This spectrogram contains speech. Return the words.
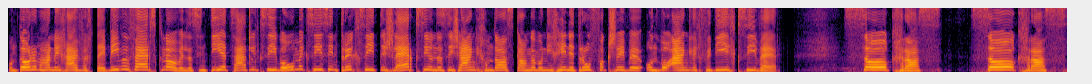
und darum habe ich einfach den Bibelvers genommen, weil das sind die Zettel die oben waren, die Rückseite war leer und es ist eigentlich um das gegangen, was ich hinten drauf geschrieben und wo eigentlich für dich gewesen wäre. So krass, so krass.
